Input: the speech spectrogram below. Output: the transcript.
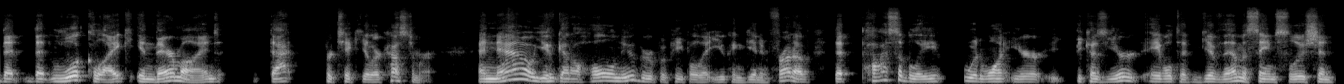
that that look like in their mind that particular customer. And now you've got a whole new group of people that you can get in front of that possibly would want your because you're able to give them the same solution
